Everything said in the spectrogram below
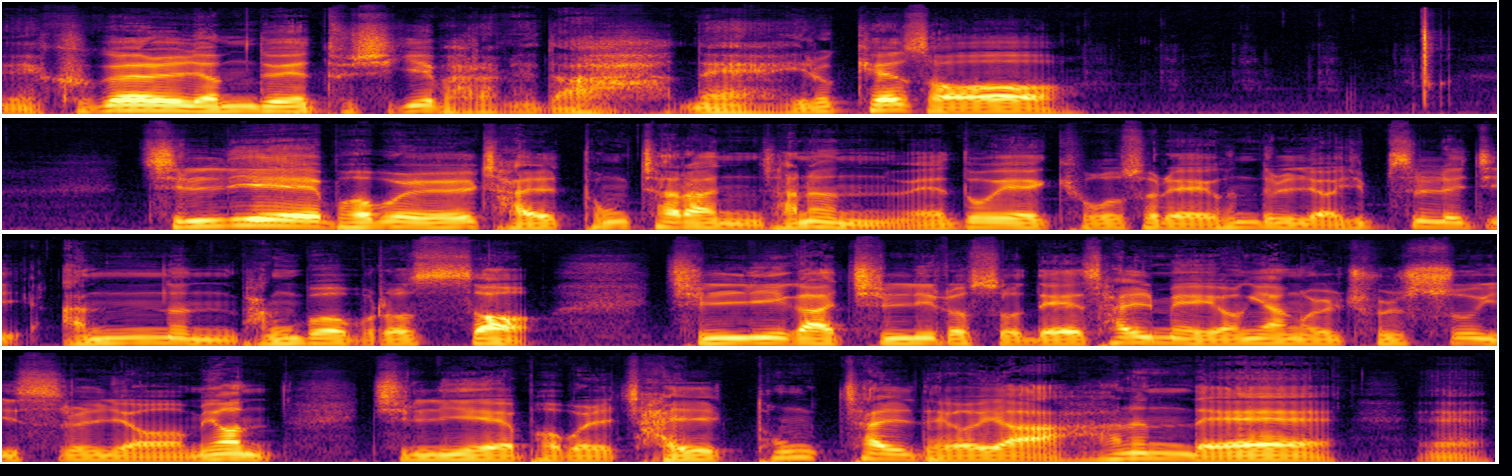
예, 그걸 염두에 두시기 바랍니다. 네, 이렇게 해서 진리의 법을 잘 통찰한 자는 외도의 교설에 흔들려 휩쓸리지 않는 방법으로서 진리가 진리로서 내 삶에 영향을 줄 수 있으려면 진리의 법을 잘 통찰되어야 하는데 예,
